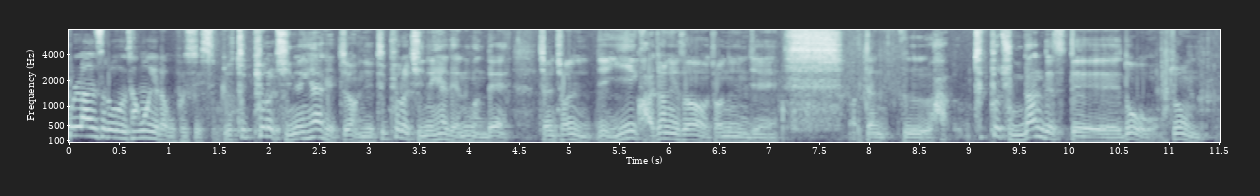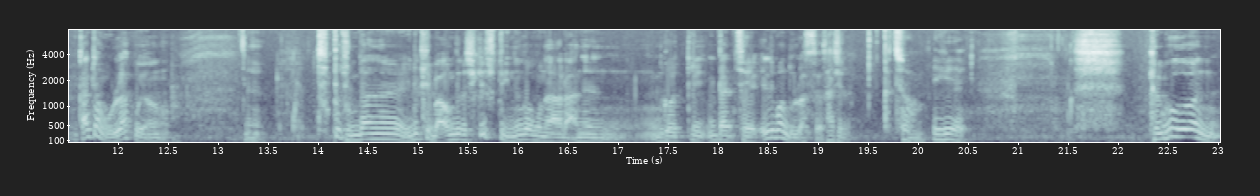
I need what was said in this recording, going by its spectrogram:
혼란스러운 상황이라고 볼 수 있습니다. 투표를 진행해야겠죠. 이제 투표를 진행해야 되는 건데, 저는, 저는 이제 이 과정에서 저는 이제 일단 그 하- 투표 중단됐을 때도 좀 깜짝 놀랐고요. 예. 투표 중단을 이렇게 마음대로 시킬 수도 있는 거구나라는 것들이 일단 제일 1번 놀랐어요, 사실은. 그쵸. 이게 결국은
